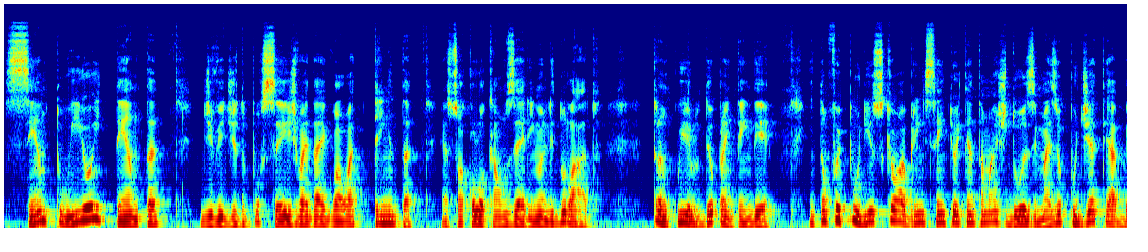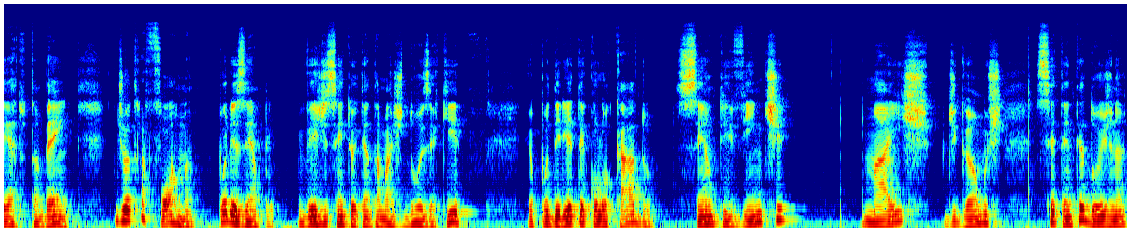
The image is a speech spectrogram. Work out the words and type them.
180 dividido por 6 vai dar igual a 30. É só colocar um zerinho ali do lado. Tranquilo? Deu para entender? Então foi por isso que eu abri em 180 mais 12, mas eu podia ter aberto também de outra forma. Por exemplo, em vez de 180 mais 12 aqui, eu poderia ter colocado 120 mais, digamos, 72, né?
